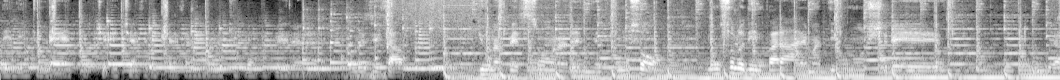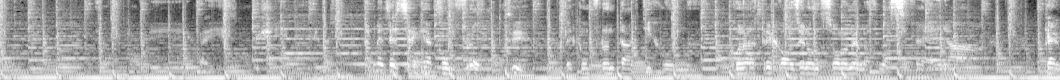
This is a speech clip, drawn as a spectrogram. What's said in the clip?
dell'intelletto, eccetera, eccetera, ma anche proprio per la curiosità di una persona, del, del, non so, non solo di imparare, ma di conoscere mettersi anche a confronto, sì. per confrontarti con, con, altre cose non solo nella tua sfera, che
